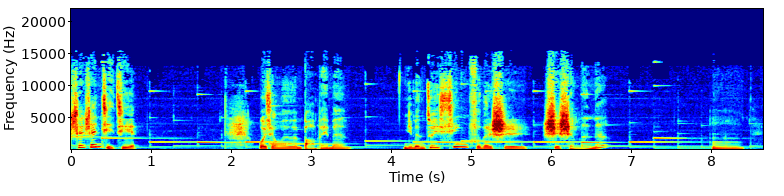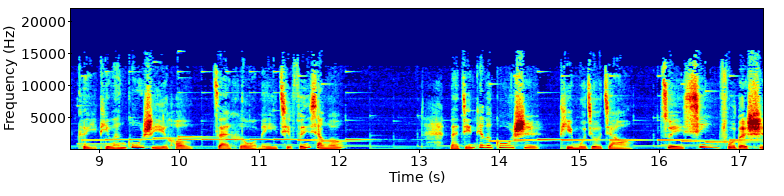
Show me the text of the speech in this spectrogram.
珊珊姐姐。我想问问宝贝们，你们最幸福的事是什么呢？嗯，可以听完故事以后再和我们一起分享哦。那今天的故事题目就叫《最幸福的事》，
